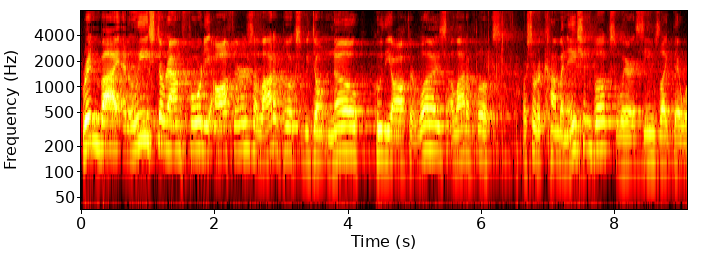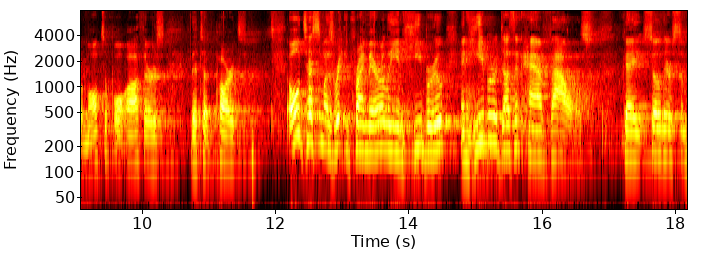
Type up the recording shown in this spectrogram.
Written by at least around 40 authors. A lot of books we don't know who the author was. A lot of books are sort of combination books where it seems like there were multiple authors that took part. The Old Testament was written primarily in Hebrew, and Hebrew doesn't have vowels. Okay, so there's some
